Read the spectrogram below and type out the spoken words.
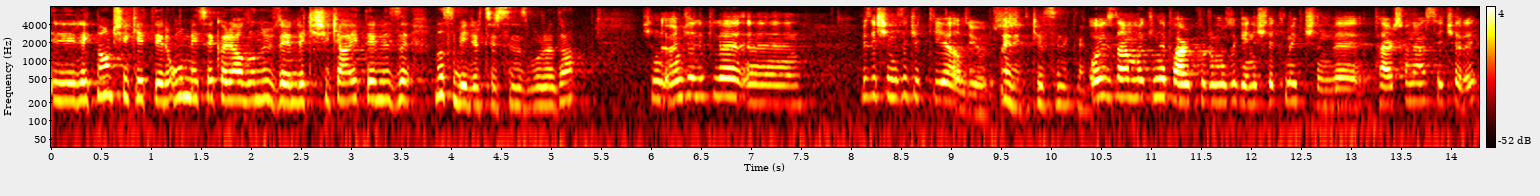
e, reklam şirketleri 10 metrekare alanı üzerindeki şikayetlerinizi nasıl belirtirsiniz burada? Şimdi öncelikle e, biz işimizi ciddiye alıyoruz. Evet kesinlikle. O yüzden makine parkurumuzu genişletmek için ve personel seçerek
